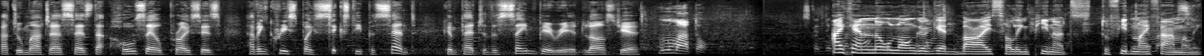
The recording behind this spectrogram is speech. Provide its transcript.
Fatoumata says that wholesale prices have increased by 60% compared to the same period last year. I can no longer get by selling peanuts to feed my family.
